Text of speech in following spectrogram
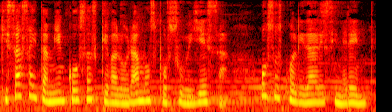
quizás hay también cosas que valoramos por su belleza o sus cualidades inherentes.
